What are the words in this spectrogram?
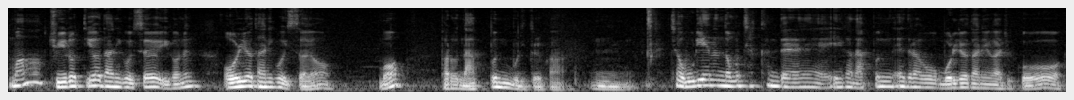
막 주위로 뛰어다니고 있어요. 이거는 어울려 다니고 있어요. 뭐? 바로 나쁜 무리들과. 음. 자, 우리 애는 너무 착한데 얘가 나쁜 애들하고 몰려다녀 가지고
